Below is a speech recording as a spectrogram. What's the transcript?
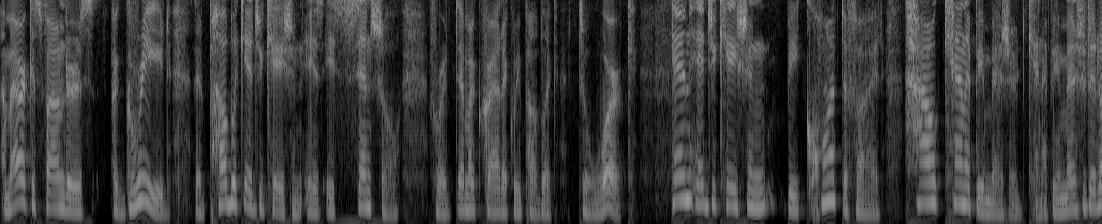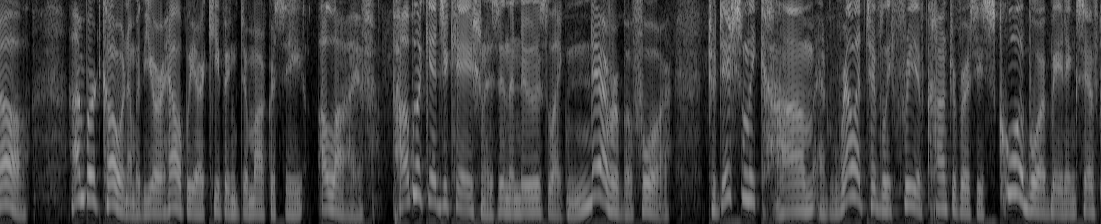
America's founders agreed that public education is essential for a democratic republic to work. Can education be quantified? How can it be measured? Can it be measured at all? I'm Bert Cohen, and with your help, we are keeping democracy alive. Public education is in the news like never before. Traditionally calm and relatively free of controversy, school board meetings have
